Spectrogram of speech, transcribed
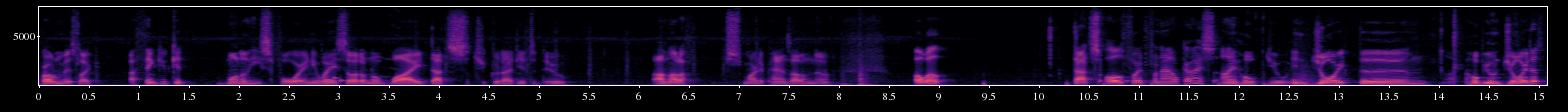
Problem is like I think you get one of these four anyway, so I don't know why that's such a good idea to do. I'm not a smarty pants, I don't know. Oh well. That's all for it for now, guys. I hope you enjoyed the. I hope you enjoyed it.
